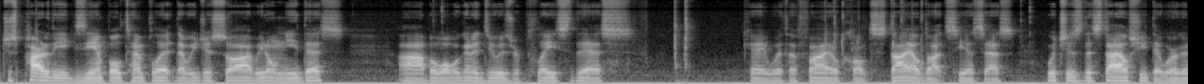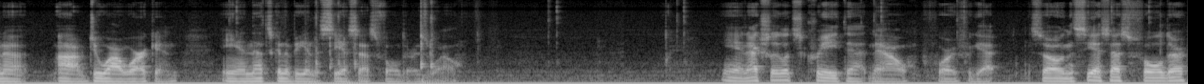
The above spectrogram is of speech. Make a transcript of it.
just part of the example template that we just saw. We don't need this uh, but what we're going to do is replace this okay, with a file called style.css, which is the style sheet that we're going to uh, do our work in. And that's going to be in the CSS folder as well. And actually, let's create that now before we forget. So in the CSS folder,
